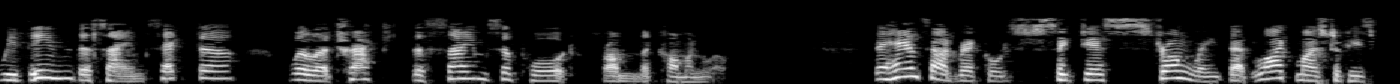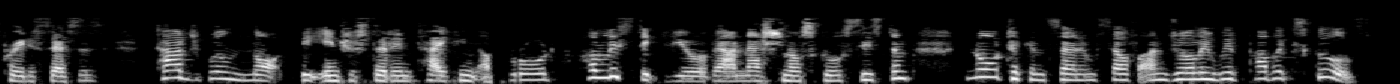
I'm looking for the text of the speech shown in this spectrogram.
within the same sector will attract the same support from the Commonwealth. The Hansard record suggests strongly that like most of his predecessors, Tudge will not be interested in taking a broad, holistic view of our national school system, nor to concern himself unduly with public schools.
